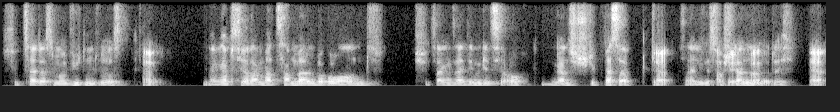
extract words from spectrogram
es wird Zeit, dass du mal wütend wirst. Ja. Und dann gab es ja Rambazamba im Büro und ich würde sagen, seitdem geht es ja auch ein ganzes Stück besser. Ja. Ist einiges verstanden über dich. Ja.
